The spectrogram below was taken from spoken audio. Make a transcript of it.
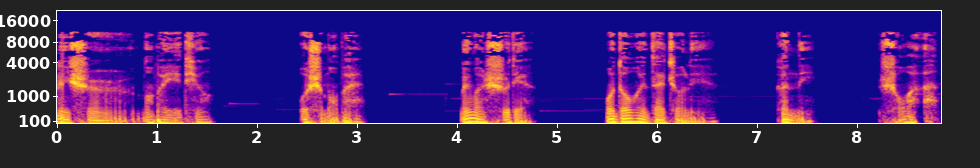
里是毛白夜听，我是毛白。每晚十点，我都会在这里跟你说晚安。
